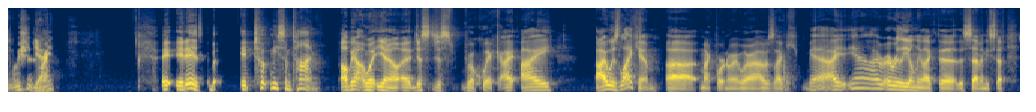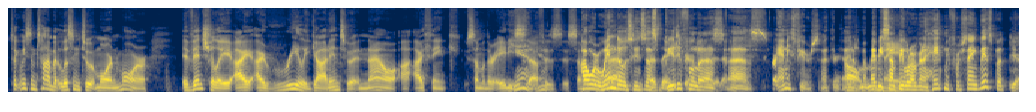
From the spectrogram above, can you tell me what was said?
evolution is Yeah. great. It, it is, but it took me some time. I'll be honest. You know, uh, just just real quick. I I I was like him, uh, Mike Portnoy, where I was like, yeah, I you know, I, I really only like the the '70s stuff. took me some time, but listening to it more and more, eventually, I I really got into it, and now I, I think some of their '80s Yeah, stuff yeah. is, is some of Power the Windows is as beautiful as experimented and- as hemispheres. I think. I don't- Oh, maybe some people are going to hate me for saying this, but Yeah.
